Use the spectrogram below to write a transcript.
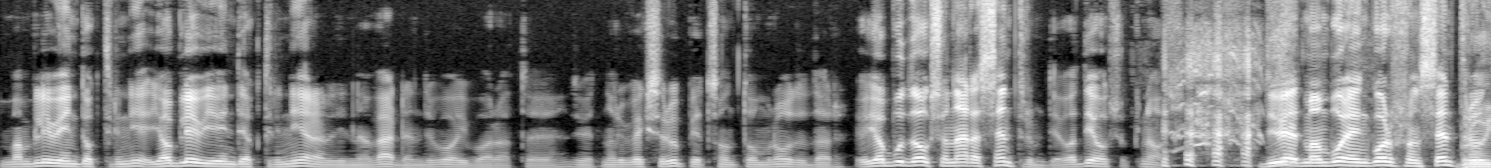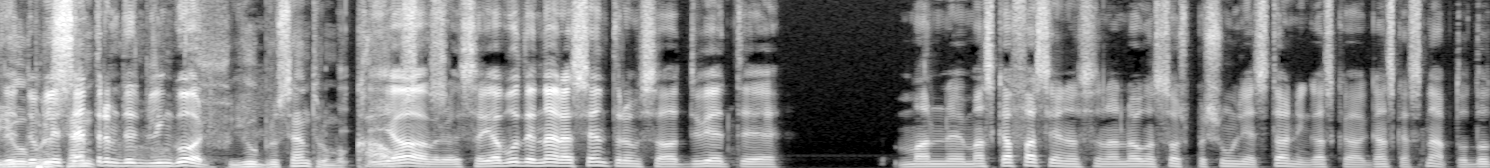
Man blev ju indoktrinerad, jag blev ju indoktrinerad i den här världen. Det var ju bara att, eh, du vet när du växer upp i ett sånt område där Jag bodde också nära centrum, det var det också knas. Du vet man bor en gård från centrum, bro, då blir centrum, det blir en gård. Jordbro centrum var kaos Ja alltså. bro, så jag bodde nära centrum så att du vet eh, man, eh, man skaffar sig sån någon sorts personlighetsstörning ganska, ganska snabbt och då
